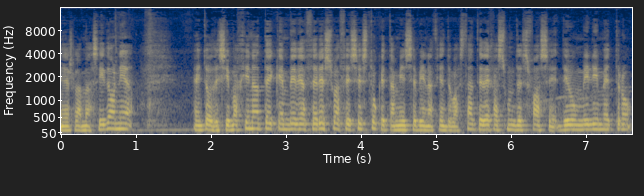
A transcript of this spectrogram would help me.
es la más idónea. Entonces, imagínate que en vez de hacer eso, haces esto, que también se viene haciendo bastante, dejas un desfase de un milímetro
